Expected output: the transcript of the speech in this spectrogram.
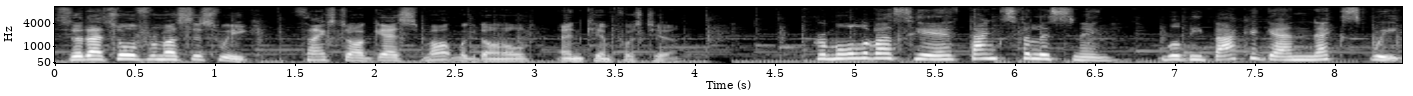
So that's all from us this week. Thanks to our guests, Mark McDonald and Kim Fustier. From all of us here, thanks for listening. We'll be back again next week.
